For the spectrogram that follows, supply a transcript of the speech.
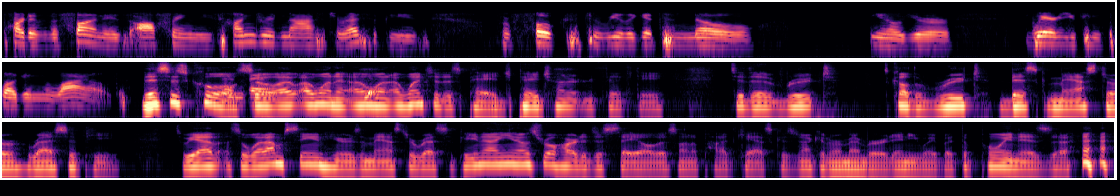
part of the fun is offering these hundred master recipes for folks to really get to know, you know, your where you can plug in the wild. This is cool. And so then, I, I want to. I yeah. want. I went to this page, page 150, to the root. It's called the Root Bisque Master Recipe. So we have. So what I'm seeing here is a master recipe. Now you know it's real hard to just say all this on a podcast because you're not going to remember it anyway. But the point is, uh,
